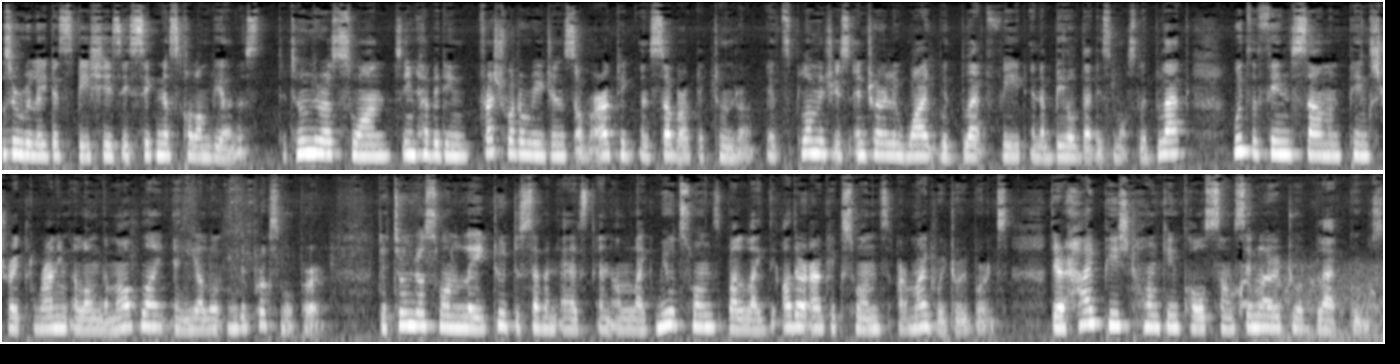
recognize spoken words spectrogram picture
Another related species is Cygnus columbianus. The tundra swan inhabiting freshwater regions of Arctic and subarctic tundra. Its plumage is entirely white with black feet and a bill that is mostly black, with a thin salmon pink streak running along the mouthline and yellow in the proximal part. The tundra swan lay 2 to 7 eggs and unlike mute swans but like the other Arctic swans are migratory birds. Their high-pitched honking calls sound similar to a black goose.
